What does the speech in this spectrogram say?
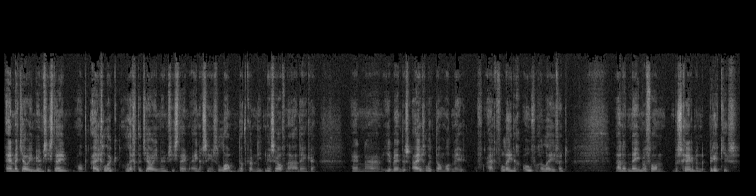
En met jouw immuunsysteem, want eigenlijk legt het jouw immuunsysteem enigszins lam. Dat kan niet meer zelf nadenken. En uh, je bent dus eigenlijk dan wat meer, of eigenlijk volledig overgeleverd aan het nemen van beschermende prikjes.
